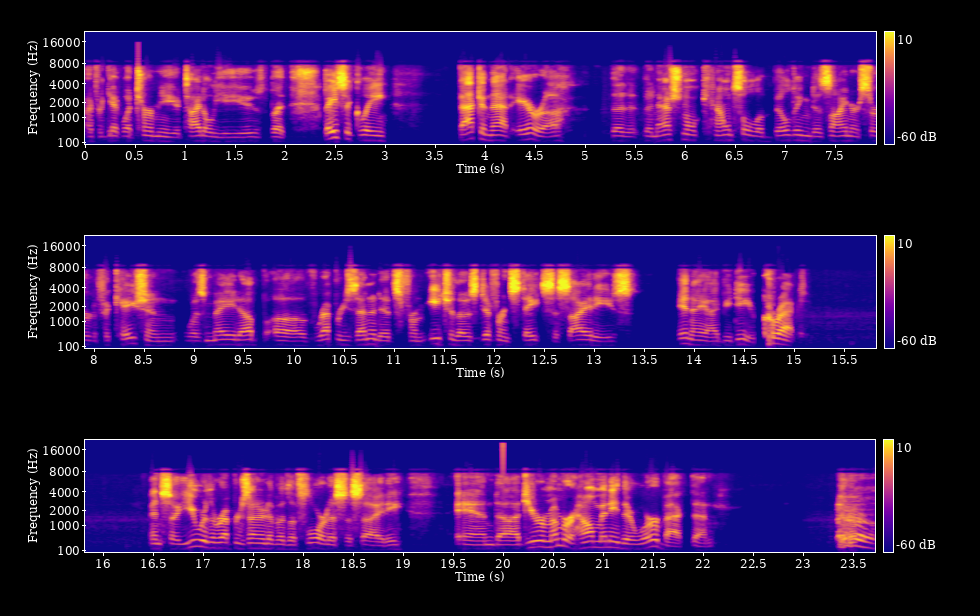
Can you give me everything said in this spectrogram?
i forget what term you title you used but basically back in that era the, the national council of building designer certification was made up of representatives from each of those different state societies in aibd Correct. and so you were the representative of the florida society and uh, do you remember how many there were back then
